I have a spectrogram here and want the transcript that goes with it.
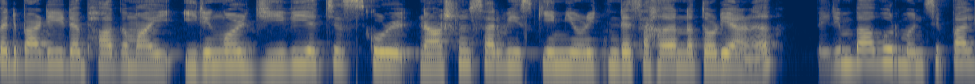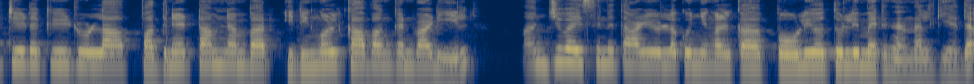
പരിപാടിയുടെ ഭാഗമായി Iringol G V H S school national service scheme യൂണിറ്റിന്റെ സഹകരണത്തോടെയാണ് പെരുമ്പാവൂർ മുനിസിപ്പാലിറ്റിയുടെ കീഴിലുള്ള പതിനെട്ടാം നമ്പർ ഇരിങ്ങോൾക്കാവ് അംഗൻവാടിയിൽ അഞ്ചു വയസ്സിന് താഴെയുള്ള കുഞ്ഞുങ്ങൾക്ക് പോളിയോ തുള്ളിമരുന്ന് നൽകിയത്.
